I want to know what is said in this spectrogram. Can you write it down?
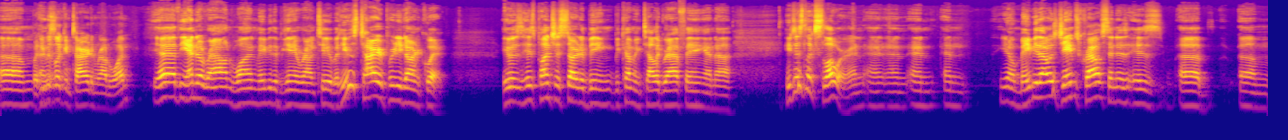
Um, But he was looking tired in round one. Yeah, at the end of round one, maybe the beginning of round two, but he was tired pretty darn quick. He was his punches started being becoming telegraphing, and uh, he just looked slower. And and and and and you know maybe that was James Krause and his his uh, um,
